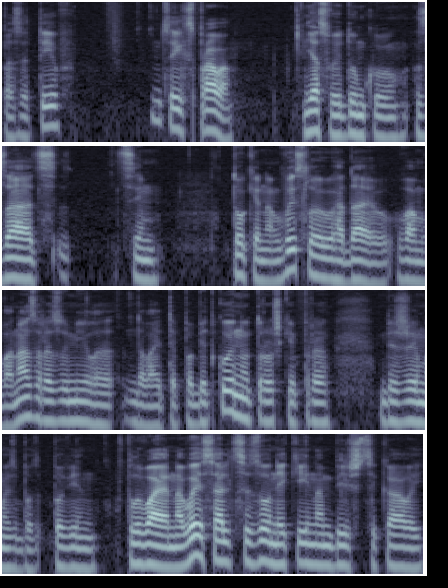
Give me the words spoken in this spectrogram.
позитив. Ну, це їх справа. Я свою думку за цим токеном висловив. Гадаю, вам вона зрозуміла. Давайте по біткоїну трошки пробіжимось, бо він впливає на весь альтсезон, який нам більш цікавий.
